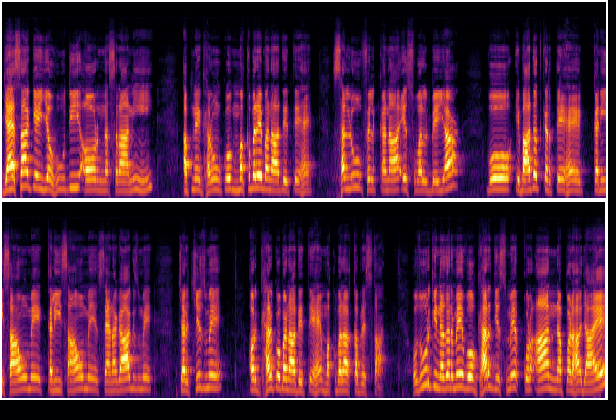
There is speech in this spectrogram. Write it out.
जैसा कि यहूदी और नसरानी अपने घरों को मकबरे बना देते हैं। सल्लू फिलकना वलबेया वो इबादत करते हैं कनीसाओं में, कलीसाओं में, सैनागाग्स में चर्चिज़ में और घर को बना देते हैं मकबरा कब्रिस्तान। हुजूर की नज़र में वो घर जिसमें कुरान न पढ़ा जाए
